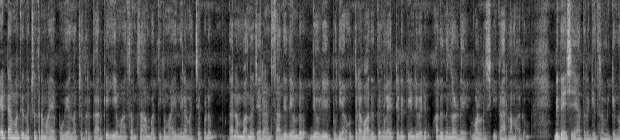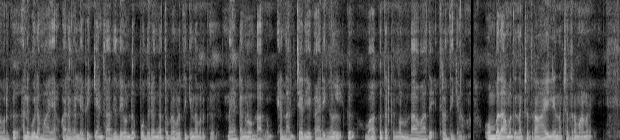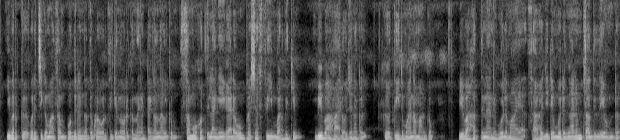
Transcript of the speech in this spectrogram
എട്ടാമത്തെ നക്ഷത്രമായ പൂയ നക്ഷത്രക്കാർക്ക് ഈ മാസം സാമ്പത്തികമായി നില മെച്ചപ്പെടും ധനം വന്നു ചേരാൻ സാധ്യതയുണ്ട്. ജോലിയിൽ പുതിയ ഉത്തരവാദിത്തങ്ങൾ ഏറ്റെടുക്കേണ്ടി വരും. അത് നിങ്ങളുടെ വളർച്ചയ്ക്ക് കാരണമാകും. വിദേശയാത്രയ്ക്ക് ശ്രമിക്കുന്നവർക്ക് അനുകൂലമായ ഫലങ്ങൾ ലഭിക്കാൻ സാധ്യതയുണ്ട്. പൊതുരംഗത്ത് പ്രവർത്തിക്കുന്നവർക്ക് നേട്ടങ്ങളുണ്ടാകും. എന്നാൽ ചെറിയ കാര്യങ്ങൾക്ക് വാക്ക് തർക്കങ്ങൾ ഉണ്ടാവാതെ ശ്രദ്ധിക്കണം. ഒമ്പതാമത്തെ നക്ഷത്രം ആയില്യ നക്ഷത്രമാണ്. ഇവർക്ക് വൃശ്ചിക മാസം പൊതുരംഗത്ത് പ്രവർത്തിക്കുന്നവർക്ക് നേട്ടങ്ങൾ നൽകും സമൂഹത്തിൽ അംഗീകാരവും പ്രശസ്തിയും വർദ്ധിക്കും വിവാഹാലോചനകൾക്ക് തീരുമാനമാകും. വിവാഹത്തിന് അനുകൂലമായ സാഹചര്യം ഒരുങ്ങാനും സാധ്യതയുണ്ട്.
